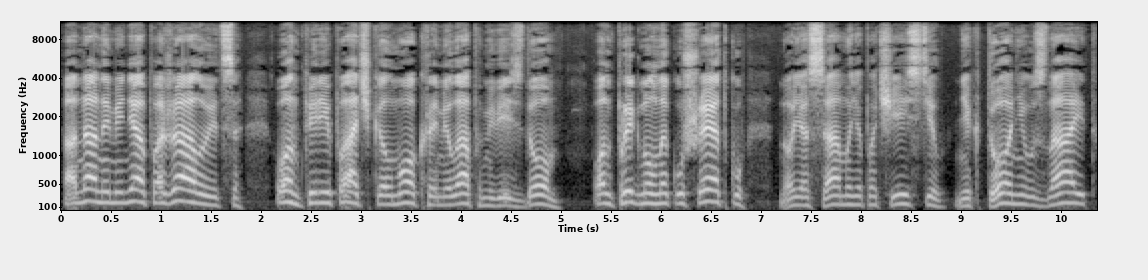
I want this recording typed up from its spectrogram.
Она на меня пожалуется. Он перепачкал мокрыми лапами весь дом. Он прыгнул на кушетку, но я сам ее почистил. Никто не узнает.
